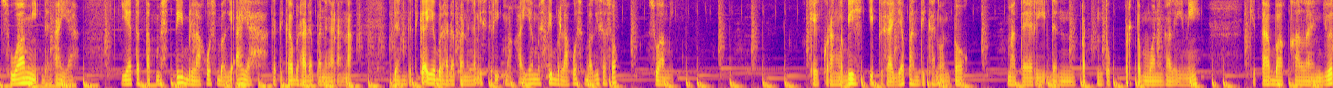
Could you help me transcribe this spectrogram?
suami dan ayah, ia tetap mesti berlaku sebagai ayah ketika berhadapan dengan anak, dan ketika ia berhadapan dengan istri, maka ia mesti berlaku sebagai sosok suami. Oke, kurang lebih itu saja pantikan untuk materi dan per untuk pertemuan kali ini. Kita bakal lanjut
